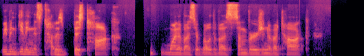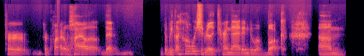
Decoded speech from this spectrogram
We've been giving this, t- this this talk, one of us or both of us, some version of a talk for for quite a while. That that we like, oh, we should really turn that into a book. Um,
